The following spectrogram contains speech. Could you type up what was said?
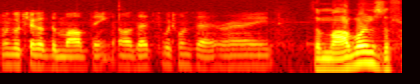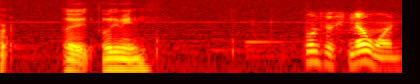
I'm gonna go check out the mob thing. Oh, that's which one's that? Right. The mob one's the first. Wait, what do you mean? One's the snow one?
